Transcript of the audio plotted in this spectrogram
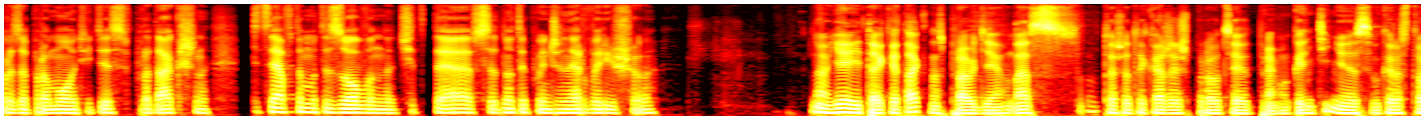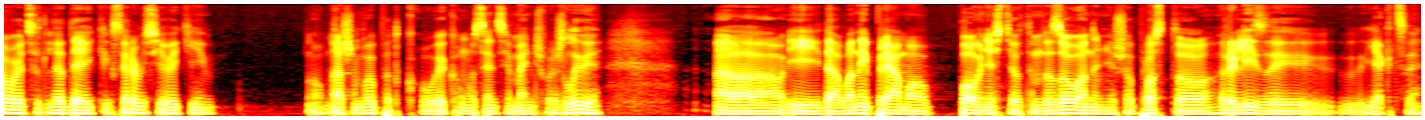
запромоутитись в production? Чи це автоматизовано, чи це все одно типу інженер вирішує? Ну, є і так, і так, насправді. У нас те, що ти кажеш про цей прямо continuous, використовується для деяких сервісів, які ну, в нашому випадку в якому сенсі менш важливі. А, І да, вони прямо повністю автоматизовані, що просто релізи, як це?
